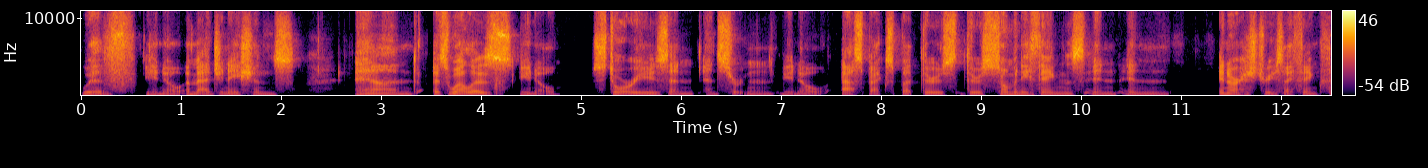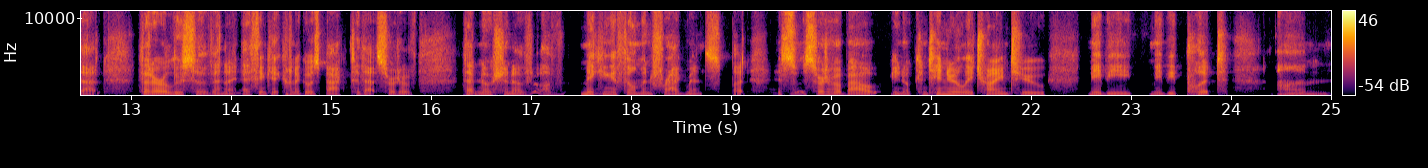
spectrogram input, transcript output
with you know imaginations and as well as you know stories and and certain you know aspects. But there's there's so many things in in in our histories i think that that are elusive and i, I think it kind of goes back to that sort of that notion of of making a film in fragments but it's mm-hmm. sort of about you know continually trying to maybe maybe put um,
